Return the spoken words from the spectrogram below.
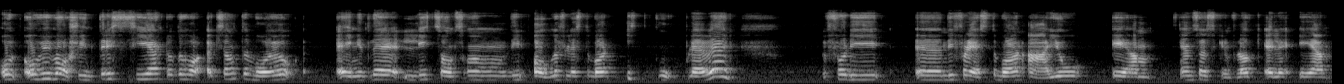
og, og, vi var så interessert, og det var, det var, jo egentlig litt sånn som de aller fleste barn ikke opplever. Fordi eh, de fleste barn er jo en en søskenflokk eller en,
